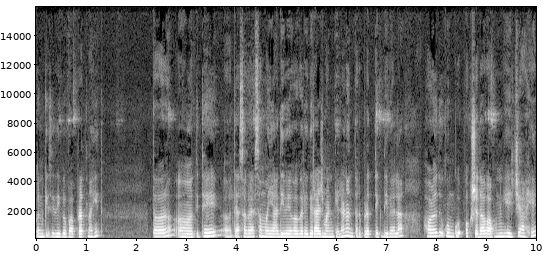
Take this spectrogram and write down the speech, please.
कणकेचे दिवे वापरत नाहीत. तर तिथे त्या सगळ्या समया दिवे वगैरे विराजमान केल्यानंतर प्रत्येक दिव्याला हळद कुंकू अक्षदा वाहून घ्यायची आहे.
